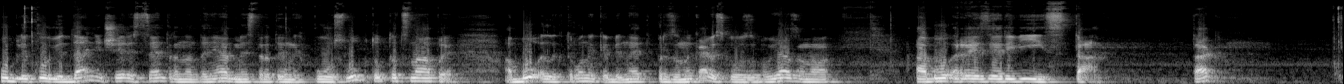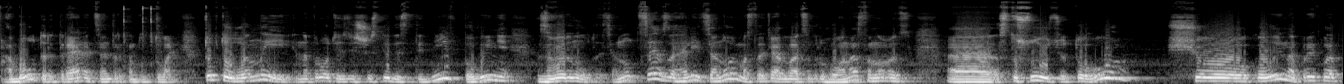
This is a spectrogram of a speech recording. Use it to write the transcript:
облікові дані через центри надання адміністративних послуг, тобто ЦНАПи, або електронний кабінет призовника військовозобов'язаного або резервіста. Так? Або територіальний центр комплектування. Тобто вони на протязі 60 днів повинні звернутися. Ну, це взагалі ця норма, стаття 22, вона становить, е, стосується того, що коли, наприклад,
